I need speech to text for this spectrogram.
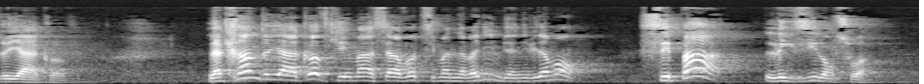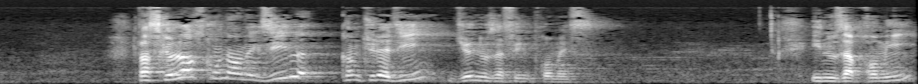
de Yaakov. La crainte de Yaakov, qui est Maaseh Avot Siman Navadim, bien évidemment, c'est pas l'exil en soi. Parce que lorsqu'on est en exil, comme tu l'as dit, Dieu nous a fait une promesse. Il nous a promis.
